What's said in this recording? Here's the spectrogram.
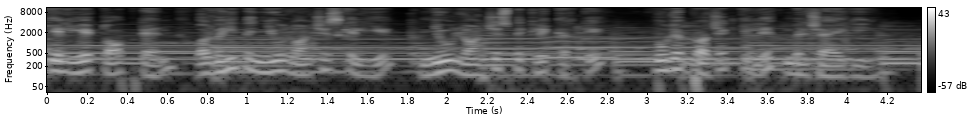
के लिए टॉप टेन और वहीं पे न्यू लॉन्चेस के लिए न्यू लॉन्चेस पे क्लिक करके पूरे प्रोजेक्ट की लिस्ट मिल जाएगी।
